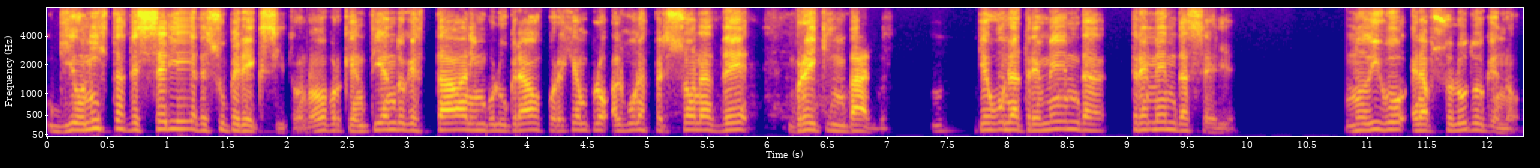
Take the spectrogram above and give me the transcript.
guionistas de series de super éxito, ¿no? Porque entiendo que estaban involucrados, por ejemplo, algunas personas de Breaking Bad, que es una tremenda, tremenda serie. No digo en absoluto que no.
